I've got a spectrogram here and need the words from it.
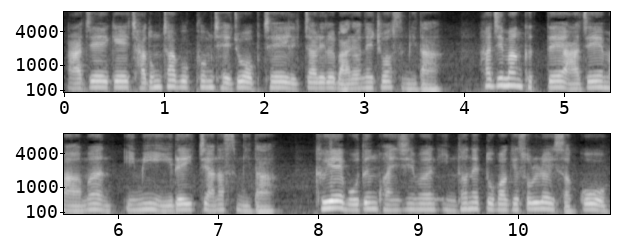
아재에게 자동차 부품 제조업체의 일자리를 마련해 주었습니다. 하지만 그때 아재의 마음은 이미 일에 있지 않았습니다. 그의 모든 관심은 인터넷 도박에 쏠려 있었고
